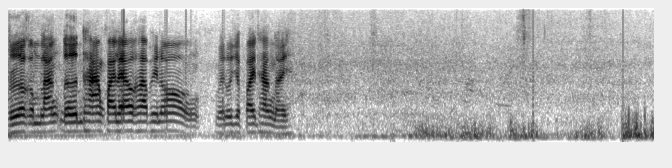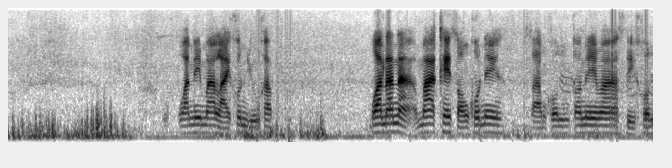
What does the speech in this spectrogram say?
เรือกำลังเดินทางไปแล้วครับพี่น้อง ไม่รู้จะไปทางไหน วันนี้มาหลายคนอยู่ครับ วันนั้นอะ มาแค่สองคนเองสามคนตอนนี้มาสี่คน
